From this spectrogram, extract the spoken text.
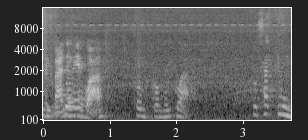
Mình bán được hết quả? Không, có mấy quả. Thuốc sát trùng.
